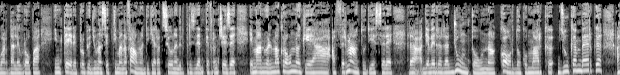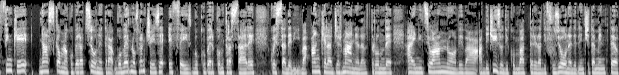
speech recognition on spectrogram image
riguarda l'Europa intera. È proprio di una settimana fa una dichiarazione del presidente francese Emmanuel Macron che ha affermato di, essere, di aver raggiunto un accordo con Mark Zuckerberg affinché nasca una cooperazione tra governo francese e Facebook per contrastare questa deriva. Anche la Germania, d'altronde, a inizio anno aveva, ha deciso di combattere la diffusione dell'incitamento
